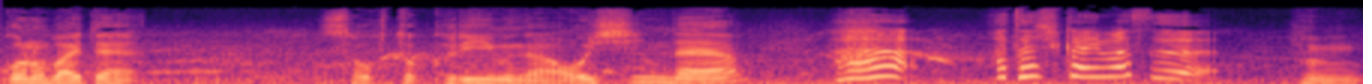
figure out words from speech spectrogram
ここの売店ソフトクリームが美味しいんだよ。あ私買います。うん。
